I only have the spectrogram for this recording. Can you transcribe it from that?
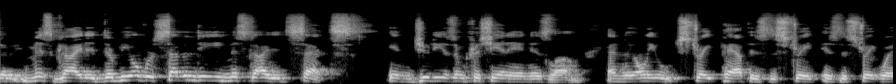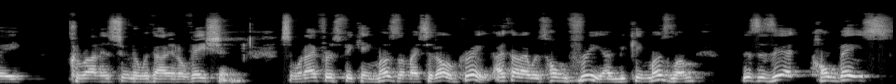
misguided, there'd be over 70 misguided sects in Judaism, Christianity, and Islam. And the only straight path is the straight, is the straight way, Quran and Sunnah without innovation. So when I first became Muslim, I said, "Oh, great! I thought I was home free. I became Muslim. This is it, home base."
